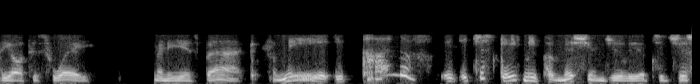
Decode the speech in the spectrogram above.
the Artist's Way, many years back, for me, it kind of it, it just gave me permission, Julia, to just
